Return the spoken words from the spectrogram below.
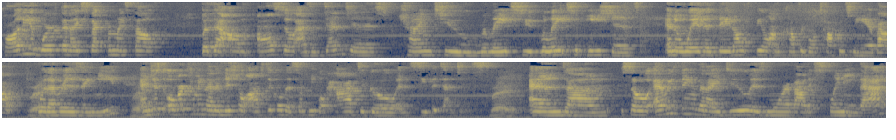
quality of work that I expect from myself, but that I'm also as a dentist trying to relate to relate to patients in a way that they don't feel uncomfortable talking to me about Right. whatever it is they need Right. and just overcoming that initial obstacle that some people have to go and see the dentist. Right. And um, so everything that I do is more about explaining that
